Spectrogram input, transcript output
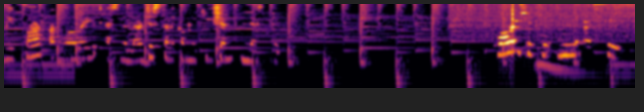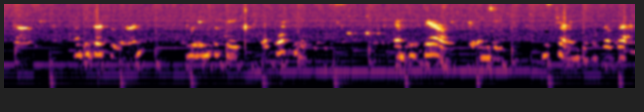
be part of Huawei as the largest telecommunication industry. Huawei should me as safe, calm, and eager to learn, willing to take opportunities, and prepared to engage this challenging program.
